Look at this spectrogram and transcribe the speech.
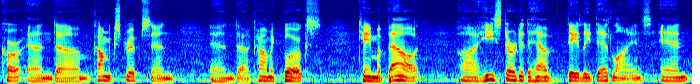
car, and um, comic strips and and uh, comic books came about, uh, he started to have daily deadlines, and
